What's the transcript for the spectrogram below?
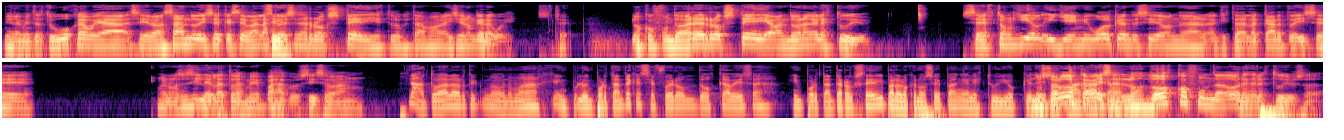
Mira, mientras tú buscas, voy a seguir avanzando. Dice que se van las cabezas de Rocksteady. Esto es lo que estábamos hablando. Hicieron Getaway. Sí. Los cofundadores de Rocksteady abandonan el estudio. Sefton Hill y Jamie Walker han decidido abandonar. Aquí está la carta, dice. Bueno, no sé si leerla toda, es medio paja, pero sí, se van. Nada, toda la no, nomás lo importante es que se fueron dos cabezas importantes a Rocksteady, para los que no sepan, el estudio que... No solo dos cabezas, los dos cofundadores del estudio, ¿sabes?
